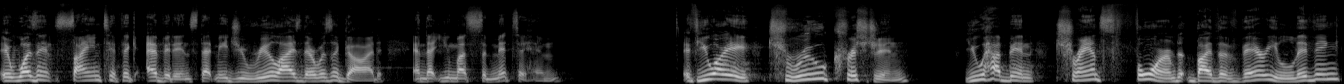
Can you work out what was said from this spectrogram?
It wasn't scientific evidence that made you realize there was a God and that you must submit to him. If you are a true Christian, you have been transformed by the very living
